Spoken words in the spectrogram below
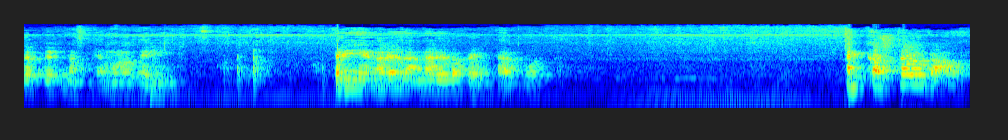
तब्येत नसल्यामुळं घरी तरी येणाऱ्या जाणाऱ्याला भेटतात बोलतात. आणि कष्टाळू गाव आहे.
